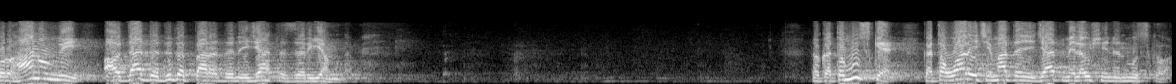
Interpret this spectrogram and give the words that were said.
برهان وي او دا د د پر د نجات ذریعہ ده نو کته موز کې کته واړی چې ماته نجات ملو شي نن موز کوه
